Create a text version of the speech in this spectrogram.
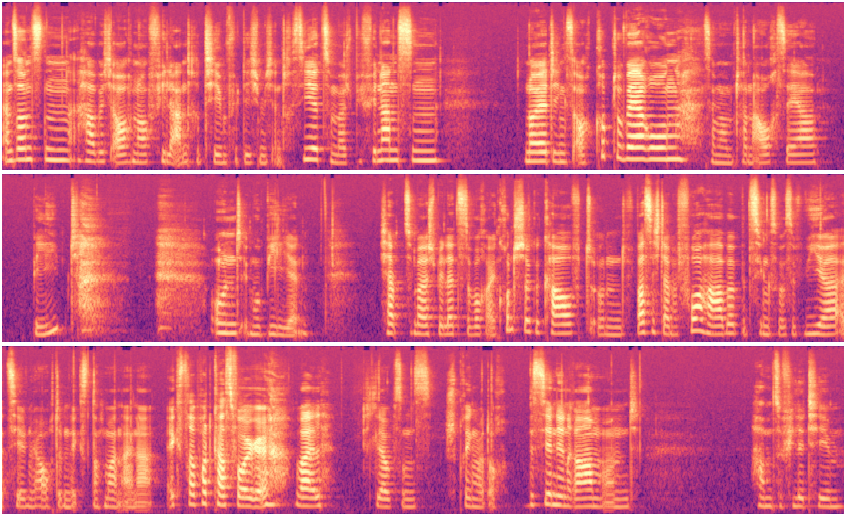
Ansonsten habe ich auch noch viele andere Themen, für die ich mich interessiere, zum Beispiel Finanzen, Neuerdings auch Kryptowährungen, sind momentan auch sehr beliebt. Und Immobilien. Ich habe zum Beispiel letzte Woche ein Grundstück gekauft und was ich damit vorhabe, beziehungsweise wir, erzählen wir auch demnächst nochmal in einer extra Podcast-Folge, weil ich glaube, sonst springen wir doch ein bisschen den Rahmen und haben zu viele Themen,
